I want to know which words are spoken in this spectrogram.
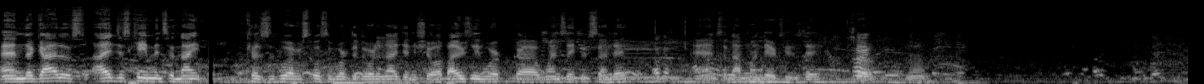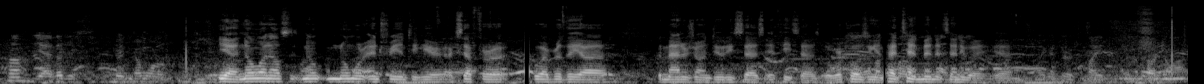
And the guy that was, I just came in tonight because whoever's supposed to work the door tonight didn't show up. I usually work uh, Wednesday through Sunday, Okay. and so not Monday or Tuesday. So, Alright. no. Huh? Yeah, they're just. There's no more. Yeah, no one else, is, no, no more entry into here except for whoever the uh, the manager on duty says, if he says. But we're closing in 10 minutes anyway. Yeah. I guess there was fights in the parking lot.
